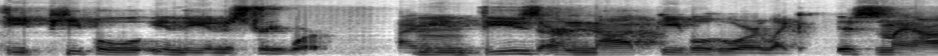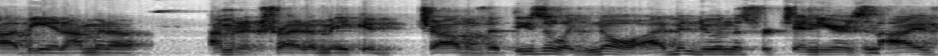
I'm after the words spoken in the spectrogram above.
the people in the industry were. I mean, mm. these are not people who are like, "This is my hobby, and I'm gonna I'm gonna try to make a job of it." These are like, "No, I've been doing this for ten years, and I've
